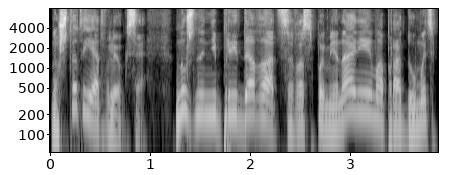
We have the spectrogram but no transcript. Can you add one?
Но что-то я отвлекся. Нужно не предаваться воспоминаниям, а продумать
